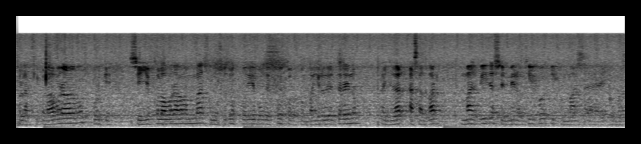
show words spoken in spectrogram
con las que colaborábamos, porque si ellos colaboraban más, nosotros podíamos después con los compañeros del terreno ayudar a salvar más vidas en menos tiempo y con más, eh, con más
